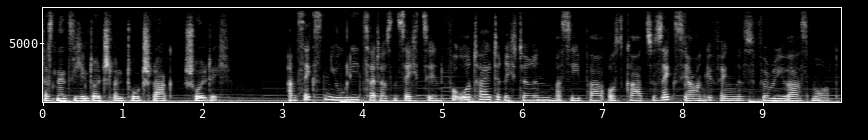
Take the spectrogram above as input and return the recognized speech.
das nennt sich in Deutschland Totschlag, schuldig. Am 6. Juli 2016 verurteilte Richterin Masipa Oskar zu sechs Jahren Gefängnis für Rivas Mord.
